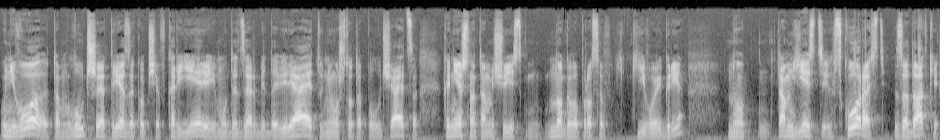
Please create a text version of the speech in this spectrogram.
у него там лучший отрезок вообще в карьере, ему Дезерби доверяет, у него что-то получается. Конечно, там еще есть много вопросов к его игре, но там есть скорость, задатки,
